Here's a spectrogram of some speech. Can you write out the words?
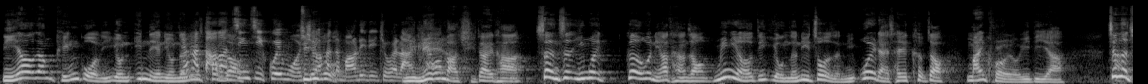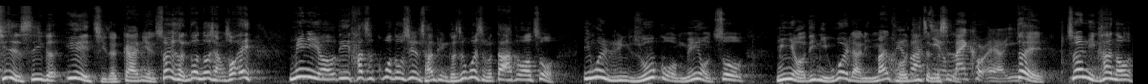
你要让苹果，你有一年有能力达到经济规模，之后它的毛利率就会拉。你没有办法取代它，甚至因为各位你要谈到 Mini LED 有能力做的人，你未来才可以叫 Micro LED 啊。这个其实是一个越级的概念，所以很多人都想说，哎，Mini LED 它是过渡性的产品，可是为什么大家都要做？因为你如果没有做。Mini LED，你未来你 Micro LED 整个是 Micro LED，对，所以你看哦，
